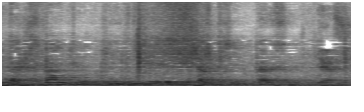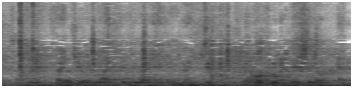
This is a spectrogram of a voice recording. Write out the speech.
Next time you bring me a healthy person. Yes. Thank you. What a much blessing. Thank you. Welcome, please.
